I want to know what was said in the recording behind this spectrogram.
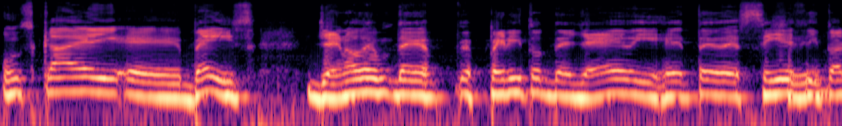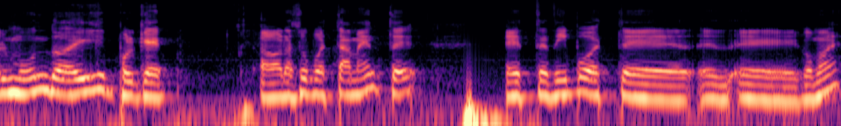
un- Sky eh, Base lleno de, de espíritus de Jedi, gente de Sith Sí. y todo el mundo ahí, porque ahora supuestamente este tipo, este, eh, eh, ¿cómo es?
